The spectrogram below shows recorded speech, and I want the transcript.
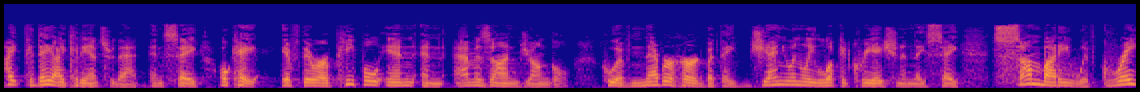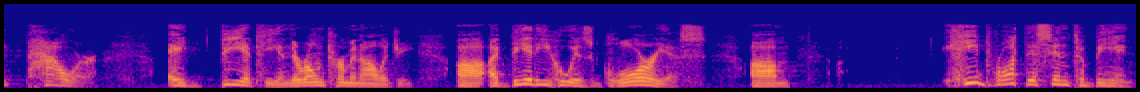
I, today I could answer that and say, okay, if there are people in an Amazon jungle who have never heard, but they genuinely look at creation and they say, somebody with great power, a deity in their own terminology, uh, a deity who is glorious. Um, he brought this into being.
